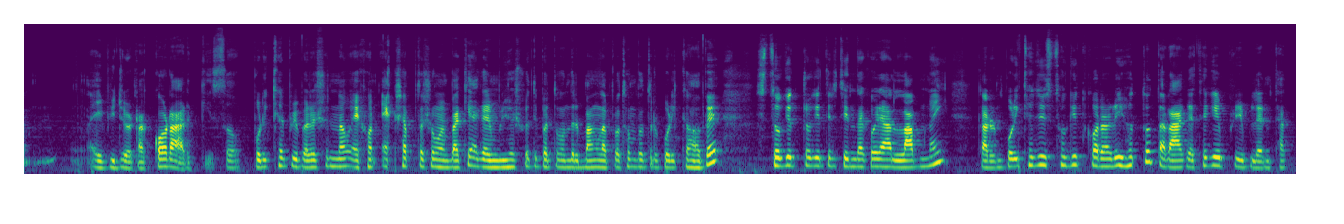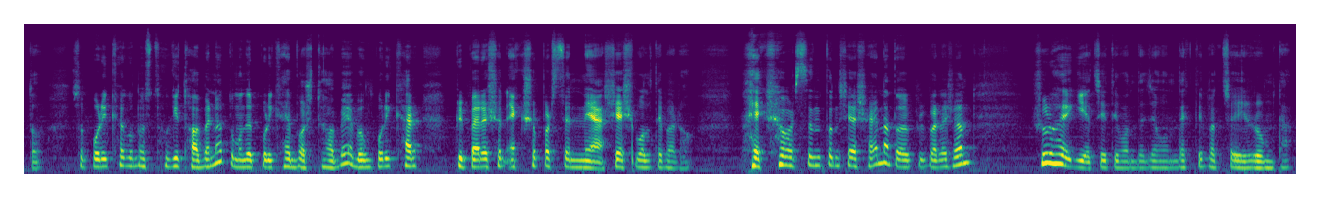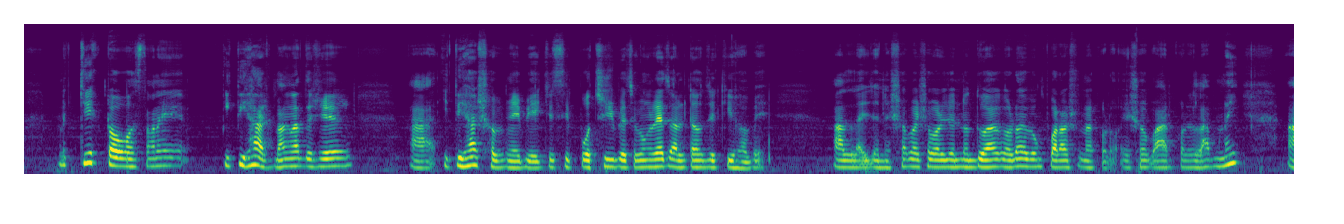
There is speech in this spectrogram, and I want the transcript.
এই ভিডিওটা করা আর কি। সো পরীক্ষার প্রিপারেশন নাও। এখন এক সপ্তাহ সময় বাকি। আগামী বৃহস্পতিবার তোমাদের বাংলা প্রথম পত্র পরীক্ষা হবে। স্থগিত টগিতের চিন্তা করে আর লাভ নাই। কারণ পরীক্ষা যদি স্থগিত করারই হতো, তার আগে থেকে প্রি প্ল্যান থাকতো। সো পরীক্ষা কোনো স্থগিত হবে না। তোমাদের পরীক্ষায় বসতে হবে এবং পরীক্ষার প্রিপারেশন একশো পার্সেন্ট নেওয়া শেষ বলতে পারো। একশো পার্সেন্ট তো শেষ হয় না, তবে প্রিপারেশন শুরু হয়ে গিয়েছে ইতিমধ্যে, যেমন দেখতে পাচ্ছ এই রুমটা মানে কি একটা অবস্থা মানে ইতিহাস, বাংলাদেশের ইতিহাস হবে মেবি এইচএসসি পঁচিশ বেচ এবং রেজাল্টটাও যে কী হবে। আল্লাহ জানে, সবাই সবার জন্য দোয়া করো এবং পড়াশোনা করো, এসব আর করে লাভ নাই।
